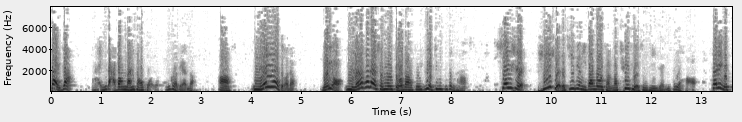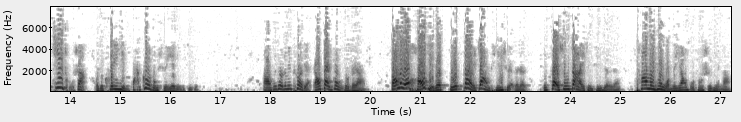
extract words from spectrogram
再胀，哎，一大帮男小伙子，挺可怜的啊。女人也有得的，也有。女人会在什么时候得呢？就是月经不正常。先是贫血的疾病，一般都是什么呢？缺铁性贫血，你不好，在这个基础上，我就可以引发各种血液里的疾病。啊，所以它有这么一特点，然后再重就这样。咱们有好几个得再障贫血的人，再生障碍性贫血的人，他们用我们的营养补充食品呢，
